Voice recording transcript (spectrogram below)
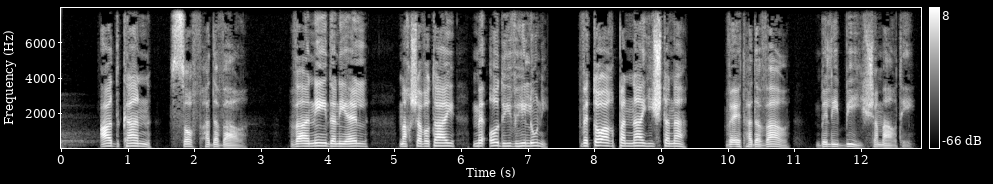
עד כאן סוף הדבר. ואני, דניאל, מחשבותי מאוד הבהילוני, ותואר פניי השתנה, ואת הדבר בלבי שמרתי.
